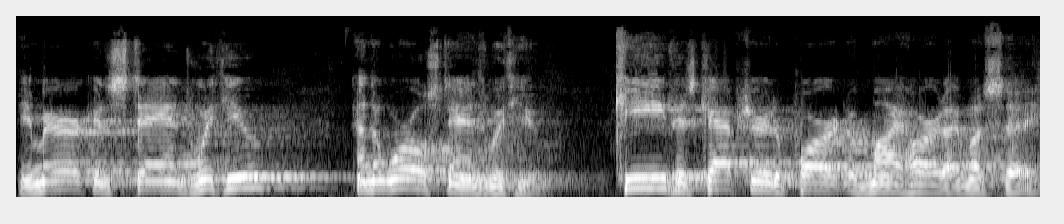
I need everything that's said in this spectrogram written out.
the Americans stand with you, and the world stands with you. Kiev has captured a part of my heart, I must say.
